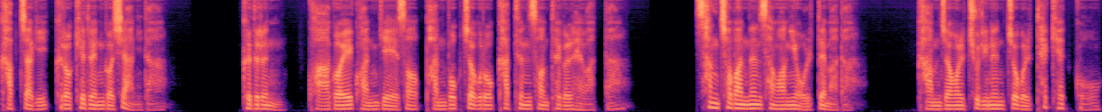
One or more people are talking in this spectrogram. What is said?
갑자기 그렇게 된 것이 아니다. 그들은 과거의 관계에서 반복적으로 같은 선택을 해왔다. 상처받는 상황이 올 때마다 감정을 줄이는 쪽을 택했고,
